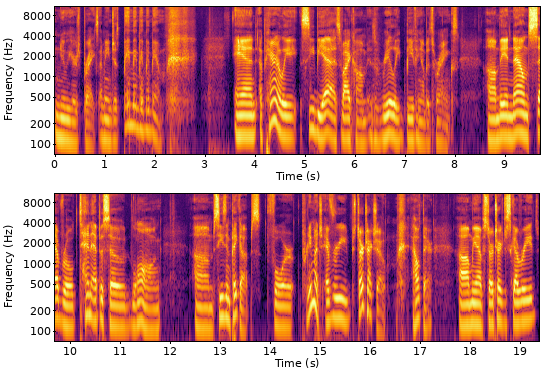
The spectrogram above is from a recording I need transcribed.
New Year's breaks. I mean, just bam, bam, bam, bam, bam. and apparently, CBS Viacom is really beefing up its ranks. Um, they announced several 10 episode long um, season pickups for pretty much every Star Trek show out there. Um, we have Star Trek Discovery, it's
